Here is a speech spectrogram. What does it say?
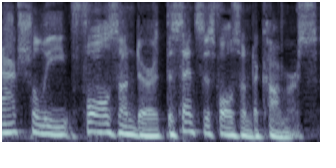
actually falls under the census falls under commerce.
